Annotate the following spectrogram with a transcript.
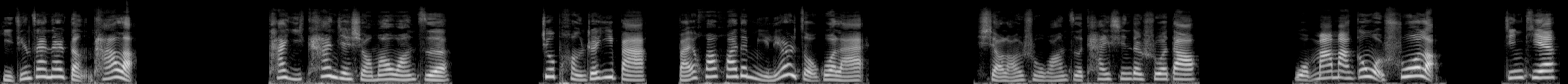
已经在那儿等他了。他一看见小猫王子，就捧着一把白花花的米粒儿走过来。小老鼠王子开心地说道：“我妈妈跟我说了，今天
